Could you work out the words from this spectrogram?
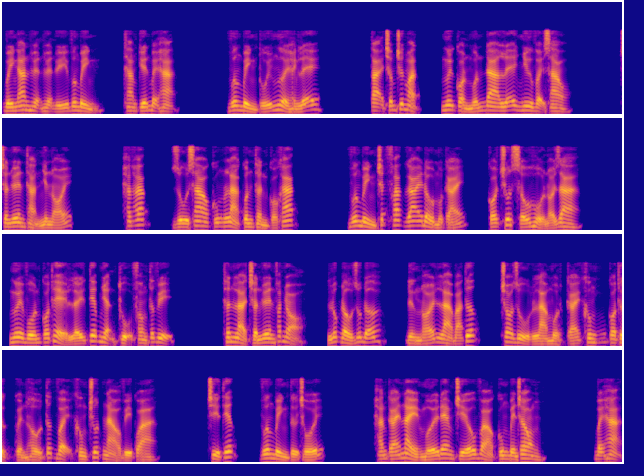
Bình an huyện huyện ủy vương bình, tham kiến bệ hạ. Vương bình túi người hành lễ. Tại chấm trước mặt, ngươi còn muốn đa lễ như vậy sao? Trần uyên thản nhiên nói. Hắc hắc, dù sao cũng là quân thần có khác. Vương bình chất phát gãi đầu một cái, có chút xấu hổ nói ra. Ngươi vốn có thể lấy tiếp nhận thụ phong tức vị. Thân là trần uyên phát nhỏ, lúc đầu giúp đỡ, đừng nói là bá tước, cho dù là một cái không có thực quyền hầu tức vậy không chút nào vì qua chỉ tiếc vương bình từ chối. Hắn cái này mới đem chiếu vào cung bên trong. Bệ hạ,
